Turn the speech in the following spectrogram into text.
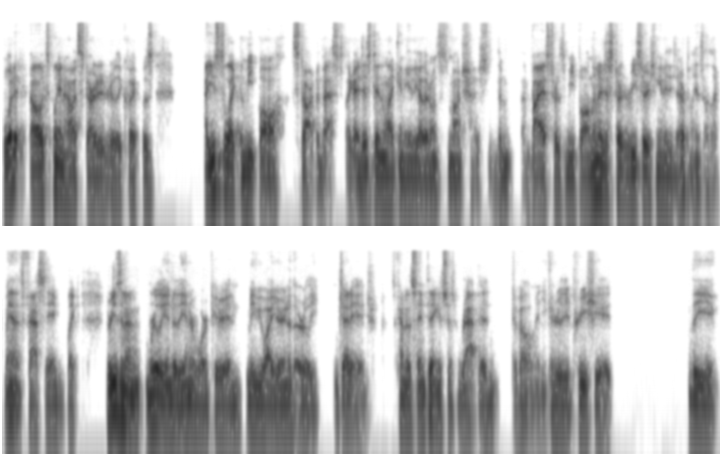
what it, I'll explain how it started really quick was I used to like the meatball star the best. Like I just didn't like any of the other ones as much. I just the bias towards meatball. And then I just started researching into these airplanes. I was like, man, it's fascinating. Like the reason I'm really into the interwar period, and maybe why you're into the early jet age. It's kind of the same thing. It's just rapid development. You can really appreciate the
